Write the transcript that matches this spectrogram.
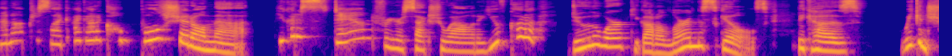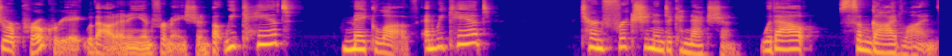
And I'm just like, I got to call bullshit on that. You got to stand for your sexuality. You've got to do the work. You got to learn the skills because we can sure procreate without any information, but we can't make love and we can't turn friction into connection without some guidelines.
